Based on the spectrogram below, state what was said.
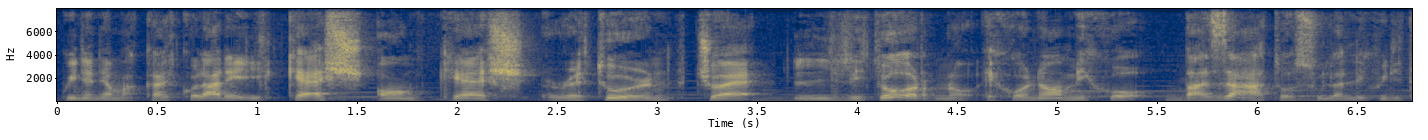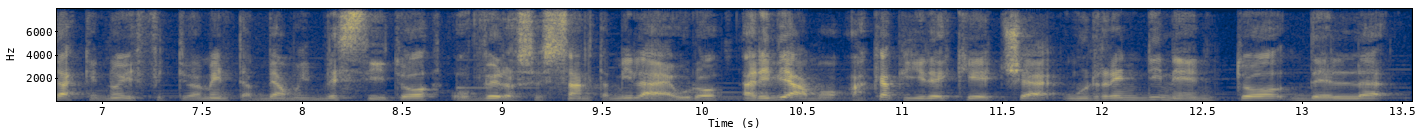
quindi andiamo a calcolare il cash on cash return, cioè il ritorno economico basato sulla liquidità che noi effettivamente abbiamo investito, ovvero 60.000 euro, arriviamo a capire che c'è un rendimento del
